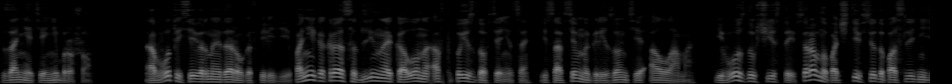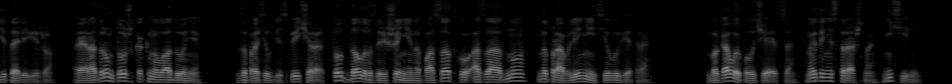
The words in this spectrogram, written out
занятия не брошу. А вот и северная дорога впереди. По ней как раз длинная колонна автопоездов тянется. И совсем на горизонте Аллама. И воздух чистый, все равно почти все до последней детали вижу. Аэродром тоже как на ладони. Запросил диспетчера, тот дал разрешение на посадку, а заодно направление и силу ветра. Боковой получается, но это не страшно, не сильный.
